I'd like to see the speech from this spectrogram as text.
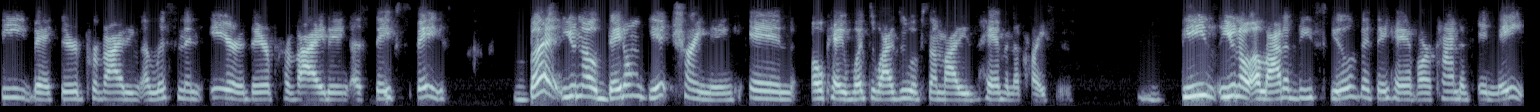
feedback. They're providing a listening ear. They're providing a safe space. But, you know, they don't get training in, okay, what do I do if somebody's having a crisis? These, you know, a lot of these skills that they have are kind of innate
